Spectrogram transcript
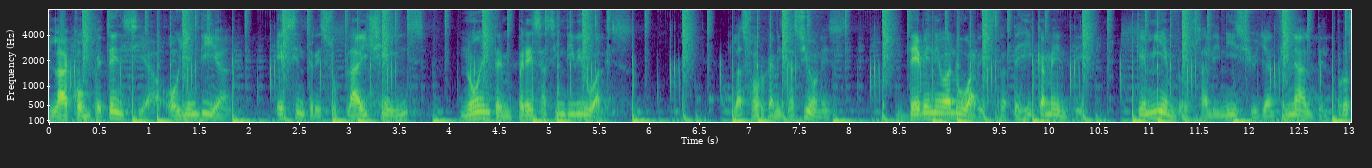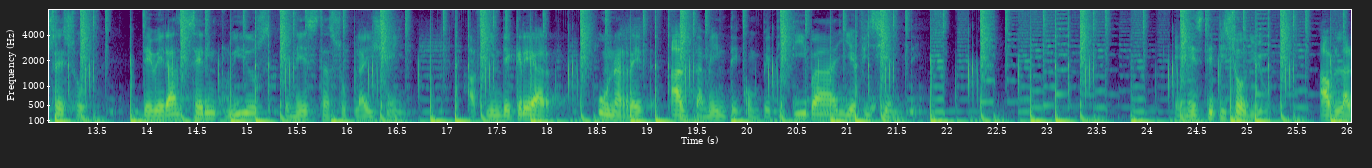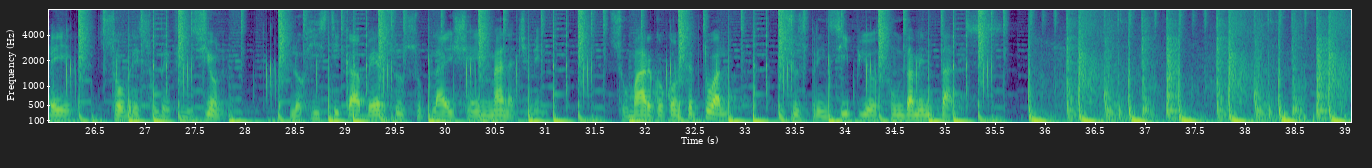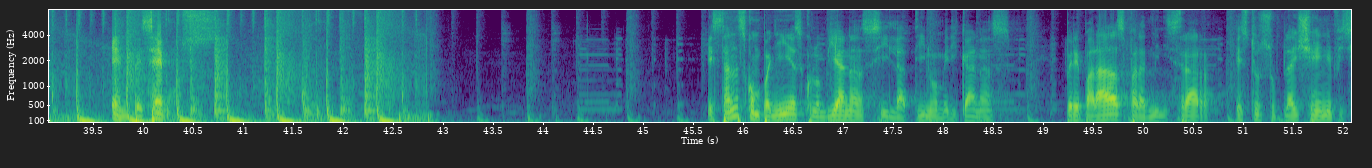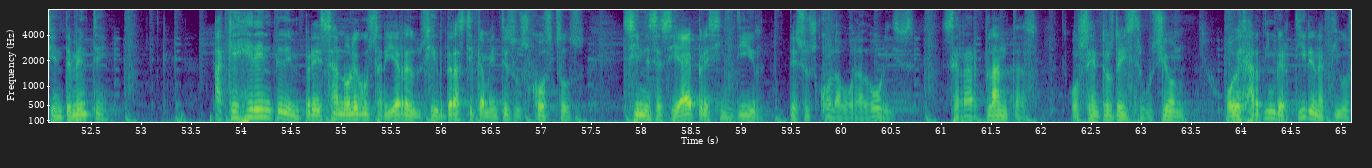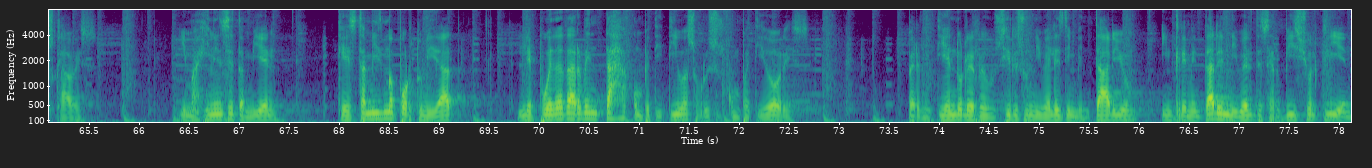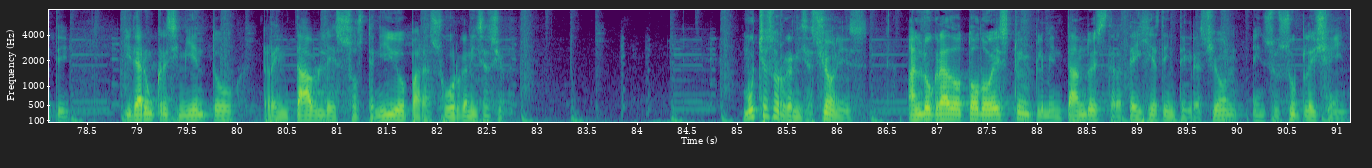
La competencia hoy en día es entre supply chains, no entre empresas individuales. Las organizaciones deben evaluar estratégicamente qué miembros al inicio y al final del proceso deberán ser incluidos en esta supply chain, a fin de crear una red altamente competitiva y eficiente. En este episodio hablaré sobre su definición, logística versus supply chain management, su marco conceptual y sus principios fundamentales. Empecemos. ¿Están las compañías colombianas y latinoamericanas preparadas para administrar estos supply chain eficientemente? ¿A qué gerente de empresa no le gustaría reducir drásticamente sus costos sin necesidad de prescindir de sus colaboradores, cerrar plantas o centros de distribución o dejar de invertir en activos claves? Imagínense también que esta misma oportunidad le pueda dar ventaja competitiva sobre sus competidores, permitiéndole reducir sus niveles de inventario, incrementar el nivel de servicio al cliente y dar un crecimiento rentable sostenido para su organización. Muchas organizaciones han logrado todo esto implementando estrategias de integración en su supply chain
